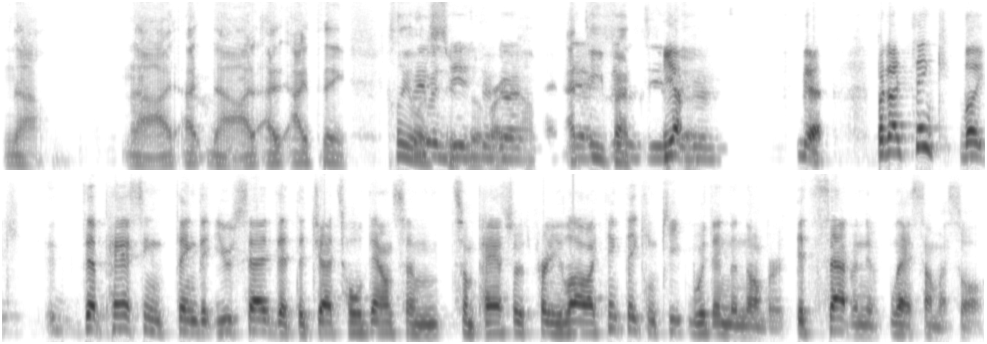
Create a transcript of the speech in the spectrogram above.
No. No, I, I no, I, I- I think Cleveland's Cleveland too good right good. now, man. That Yeah, defense, Cleveland's is D's are good. good. But I think like the passing thing that you said that the Jets hold down some some passers pretty low. I think they can keep within the number. It's seven. Last time I saw.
